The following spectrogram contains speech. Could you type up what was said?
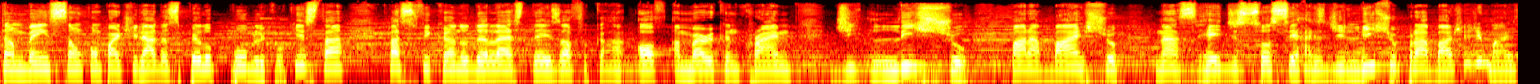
também são compartilhadas pelo público, que está classificando The Last Days of, of, American Crime de lixo para baixo nas redes sociais. De lixo para baixo é demais.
